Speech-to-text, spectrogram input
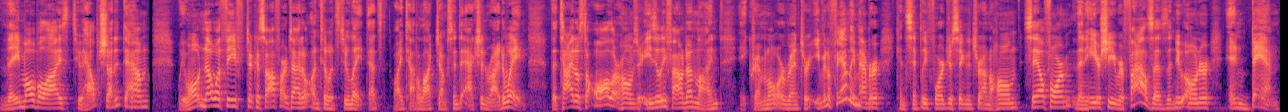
they mobilize to help shut it down. We won't know a thief took us off our title until it's too late. That's why Title Lock jumps into action right away. The titles to all our homes are easily found online. A criminal or renter, even a family member, can simply forge your signature on a home sale form. Then he or she refiles as the new owner, and bam,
